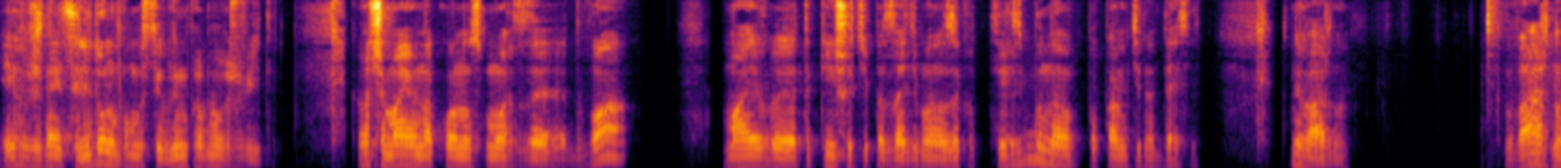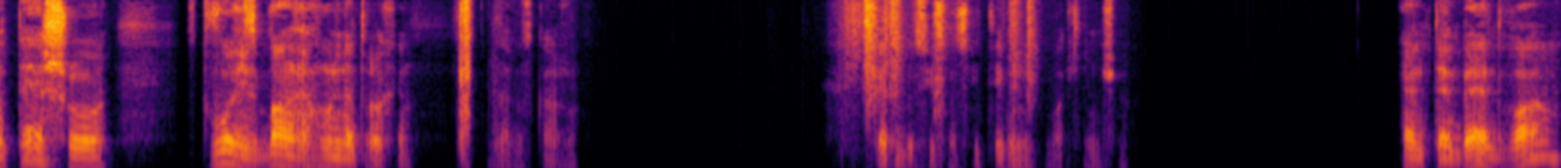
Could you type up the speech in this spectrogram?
Я його вже навіть солідоном помістив, він пробував ржавіти. Коротше, має вона конус Морзе 2. Має е, такий, що типу, ззаді можна закрутити різьбу на, по пам'яті на 10. Це не важно. Важно те, що створ різьба регульна трохи. Зараз скажу. Чекайте, буде світло світи, і ви не побачите нічого. МТБ 2.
